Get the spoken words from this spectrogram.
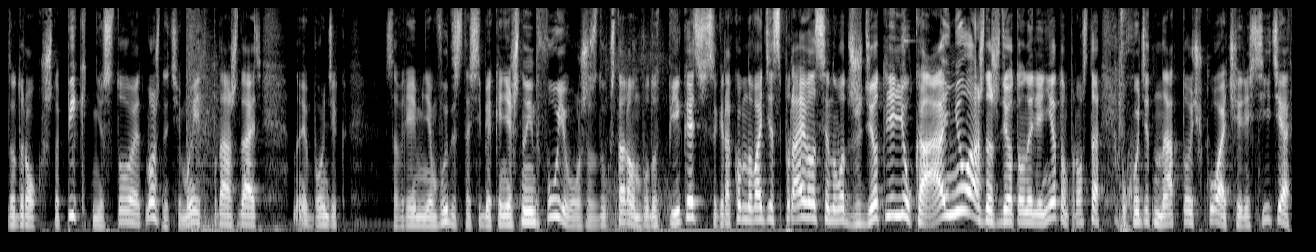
Дедрок, что пикать не стоит. Можно тиммейт подождать. Ну и Бондик со временем выдаст о себе, конечно, инфу, его уже с двух сторон будут пикать. С игроком на воде справился, но вот ждет ли Люка? А неважно, ждет он или нет, он просто уходит на точку А через Сити.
